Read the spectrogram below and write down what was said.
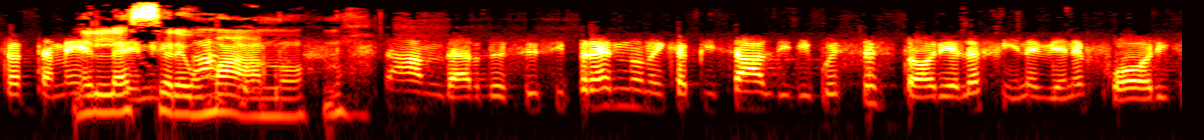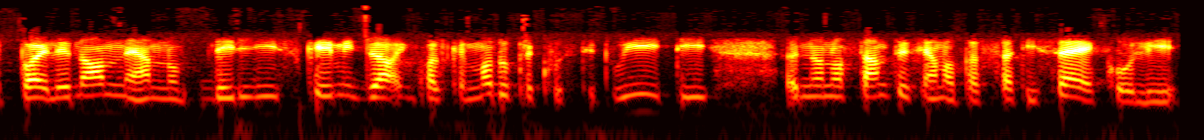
Esattamente. nell'essere umano. Standard, se si prendono i capisaldi di queste storie, alla fine viene fuori che poi le donne hanno degli schemi già in qualche modo precostituiti, eh, nonostante siano passati secoli,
